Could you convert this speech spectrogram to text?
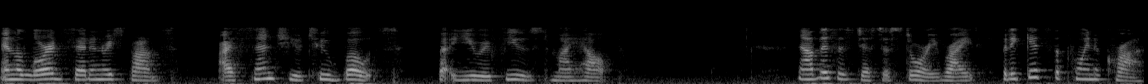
And the Lord said in response, I sent you two boats, but you refused my help. Now, this is just a story, right? But it gets the point across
